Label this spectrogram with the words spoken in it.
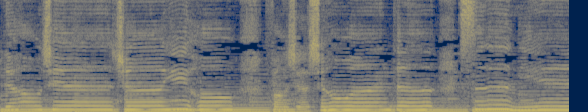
了解这以后，放下相万的思念。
